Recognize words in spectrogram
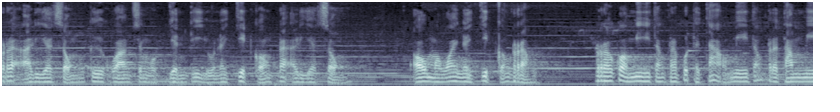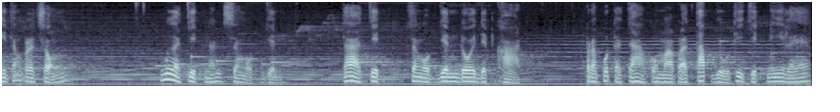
พระอริยสงฆ์คือความสงบเย็นที่อยู่ในจิตของพระอริยสงฆ์เอามาไว้ในจิตของเรา เราก็มีทั้งพระพุทธเจ้ามีทั้งพระธรรมมีทั้งพระสงฆ์เมื่อจิตนั้นสงบเย็น ถ้าจิตสงบเย็นโดยเด็ดขาด พระพุทธเจ้าก็มาประทับอยู่ที่จิตนี้แล้ว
